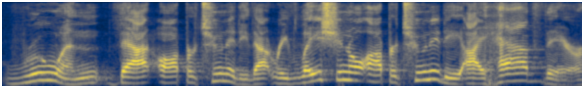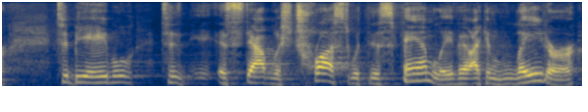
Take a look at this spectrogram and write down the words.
ruin that opportunity, that relational opportunity I have there to be able to establish trust with this family that I can later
